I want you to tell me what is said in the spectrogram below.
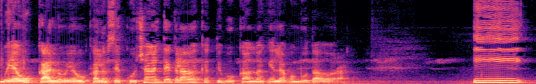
Voy a buscarlo, voy a buscarlo. Si escuchan el teclado es que estoy buscando aquí en la computadora. Y,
